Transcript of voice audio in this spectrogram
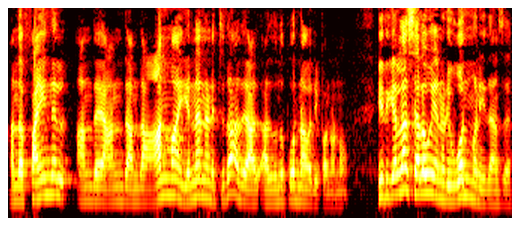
அந்த ஃபைனல் அந்த அந்த அந்த ஆன்மா என்ன நினச்சதோ அது அது- அது வந்து பூர்ணாவதி பண்ணணும். இதுக்கெல்லாம் செலவு என்னுடைய ஓன் மணி தான் சார்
